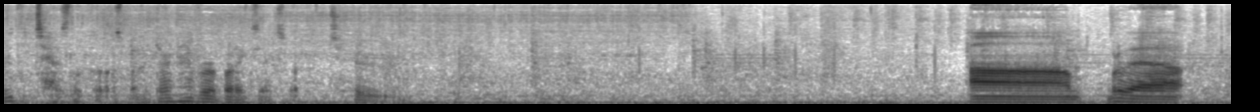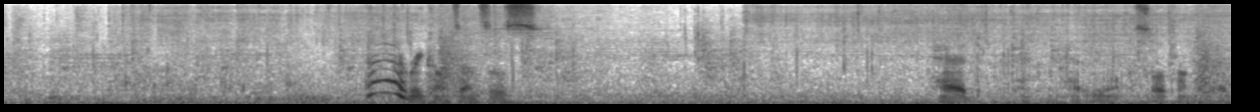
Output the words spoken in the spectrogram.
Do the Tesla course, but I don't have robotics expert, too. Um, what about... Ah, recon sensors. Head. Head, we want the assaultron head.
